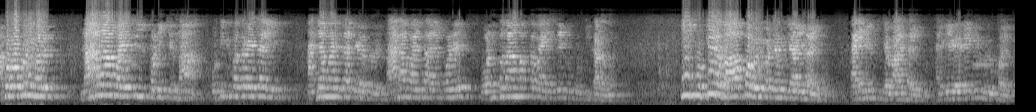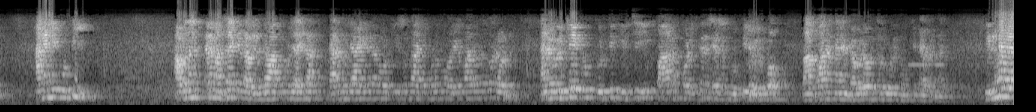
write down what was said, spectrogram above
അപ്പൊ നോക്കൂ നിങ്ങൾ. നാലാം വയസ്സിൽ പഠിക്കുന്ന കുട്ടിക്ക് പത്ത് വയസ്സായി? അഞ്ചാം വയസ്സായി ചേർത്തത്. നാലാം വയസ്സായപ്പോൾ ഒൻപതാമത്തെ വയസ്സിലേക്ക് കുട്ടി കടന്നു. ഈ കുട്ടിയുടെ ബാപ്പ ഒരു പക്ഷേ മുജാഹിദായിരിക്കും അല്ലെങ്കിൽ ജമാനത്തായിരിക്കും അല്ലെങ്കിൽ ഏതെങ്കിലും ഗ്രൂപ്പായിരിക്കും. അങ്ങനെ ഈ കുട്ടി അവിടെ നിന്ന് മനസ്സിലാക്കിയിട്ടുണ്ടാവും എന്റെ ബാപ്പ മുജാഹിദ കാരണം മുജാഹിദിന്റെ നോട്ടീസും കാര്യങ്ങളും ഓരോമാരൊക്കെ ഓരോണ്ട് അങ്ങനെ വീട്ടിലേക്ക് കുട്ടി തിരിച്ച് ഈ പാഠം പഠിച്ചതിന് ശേഷം കുട്ടി വരുമ്പോ ബാപ്പാൻ അങ്ങനെ ഗൗരവത്തോടുകൂടി നോക്കിയിട്ടാണ് വരുന്നത്? ഇന്നലെ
